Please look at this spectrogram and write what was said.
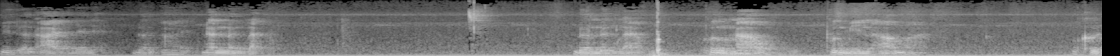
นี่เดือนอ้ายแล้วเนี่ยเดือนอ้าย เดือนหนึ่งแล้วเดือนหนึ่งแล้วเพิ่งหนาวเพิ่งมีหนาวมาเมื่อคืน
